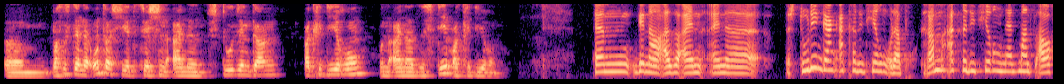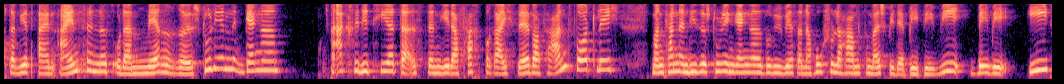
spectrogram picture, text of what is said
Ähm, was ist denn der Unterschied zwischen einem Studiengang-Akkreditierung und einer Systemakkreditierung? Ähm, genau, also ein, eine Studiengang-Akkreditierung oder Programmakkreditierung nennt man es auch. Da wird ein einzelnes oder mehrere Studiengänge akkreditiert. Da ist dann jeder Fachbereich selber verantwortlich. Man kann dann diese Studiengänge, so wie wir es an der Hochschule haben, zum Beispiel der BBW, BB, I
